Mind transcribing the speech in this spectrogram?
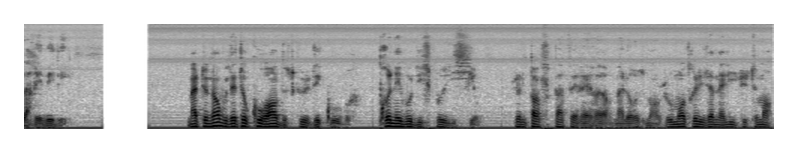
la révéler. Maintenant, vous êtes au courant de ce que je découvre. Prenez vos dispositions. Je ne pense pas faire erreur, malheureusement. Je vous montre les analyses justement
